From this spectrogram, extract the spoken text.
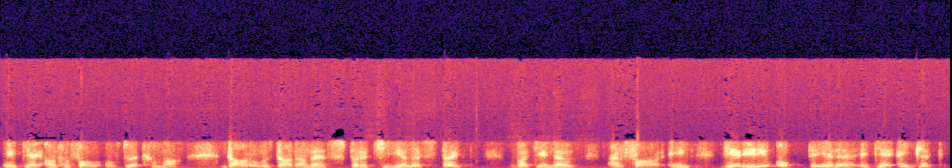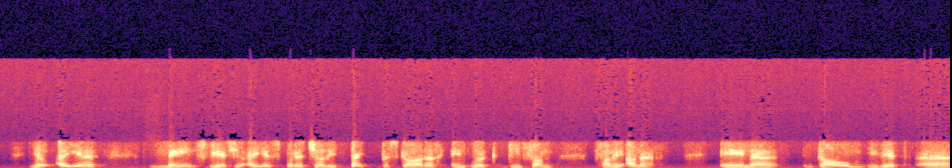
het jy aangeval of doodgemaak. Daarom is daar dan 'n spirituele stryd wat jy nou ervaar en deur hierdie optrede het jy eintlik jou eie mens wees jou eie spiritualiteit beskadig en ook die van van die ander. En uh daarom, jy weet, uh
